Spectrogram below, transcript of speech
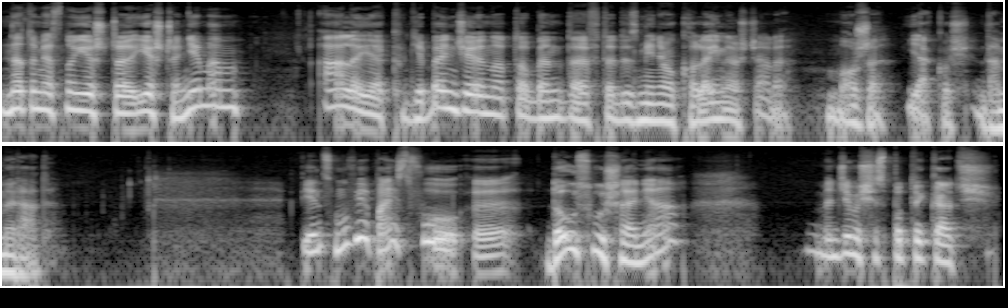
Natomiast no jeszcze, jeszcze nie mam, ale jak nie będzie, no to będę wtedy zmieniał kolejność, ale może jakoś damy radę. Więc mówię Państwu y, do usłyszenia. Będziemy się spotykać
